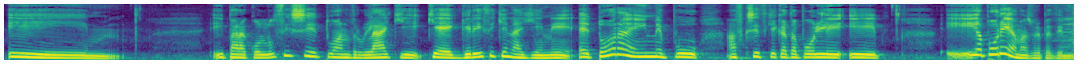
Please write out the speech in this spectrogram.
η, η παρακολούθηση του Ανδρουλάκη και εγκρίθηκε να γίνει. Ε, τώρα είναι που αυξήθηκε κατά πολύ η, η απορία μας, βρε παιδί μου.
